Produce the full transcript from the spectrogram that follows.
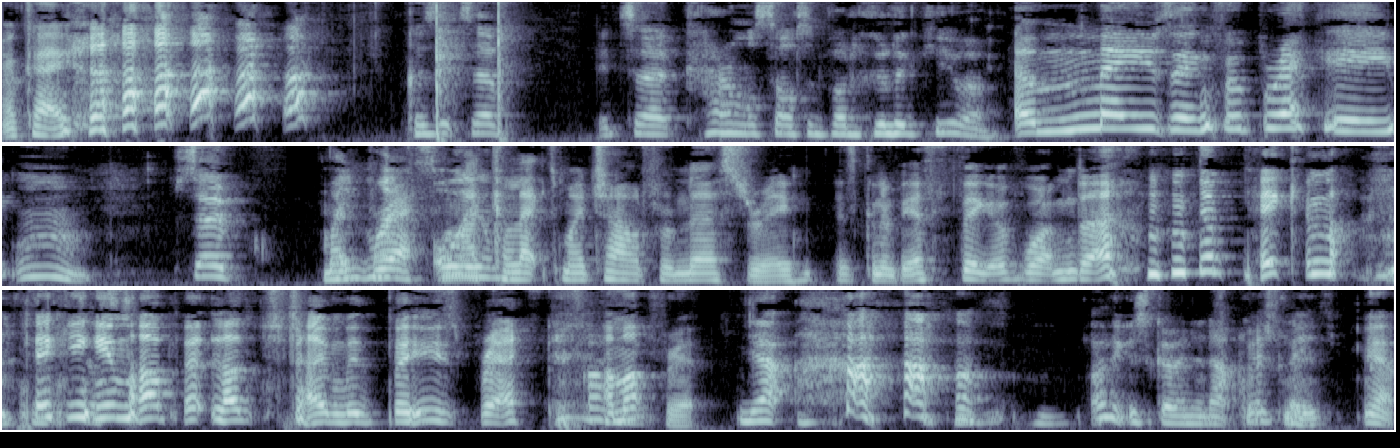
Okay. because it's a it's a caramel salted vodka liqueur. Amazing for brekkie. So My in breath when I collect my child from nursery is going to be a thing of wonder. Pick him up, picking him up at lunchtime with booze breath. I'm up for it. Yeah, I think it's going in that quickly. Christmas. Yeah.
